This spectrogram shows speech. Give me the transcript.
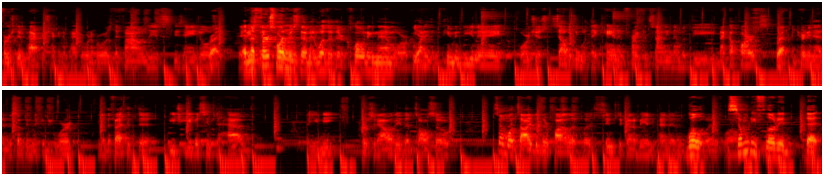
first impact or second impact or whatever it was. They found these these angels. Right. They And the first one- harvest them, and whether they're cloning them or Yeah. combining them with human DNA or just salvaging what they can and Frankensteining them with the mecha parts Right. and turning that into something that could be worked. You know, the fact that the each Eva seems to have a unique personality that's also somewhat tied to their pilot, but seems to kind of be independent. Well, well. somebody floated that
